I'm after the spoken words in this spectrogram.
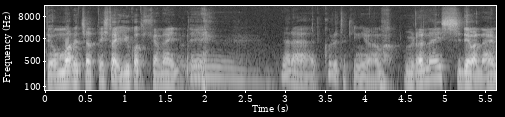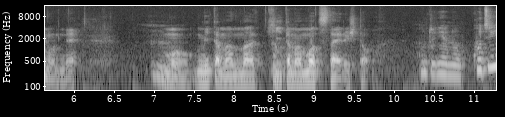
て思われちゃった人は言うこと聞かないので。なら来る時にはまあ占い師ではないもんね、もう見たまんま聞いたまんまを伝える人。本当にあの個人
